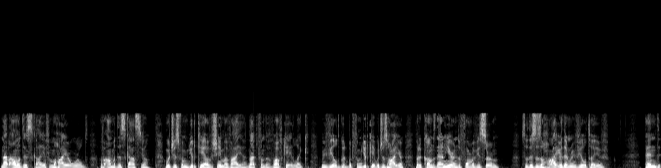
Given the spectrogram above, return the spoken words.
not Alma Diskaya, from a higher world of Alma Diskasya, which is from Yudke of Shem Havaya, not from the Vavke, like revealed good, but from Yudke, which is higher, but it comes down here in the form of Yasurim. So this is higher than revealed Toiv. And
